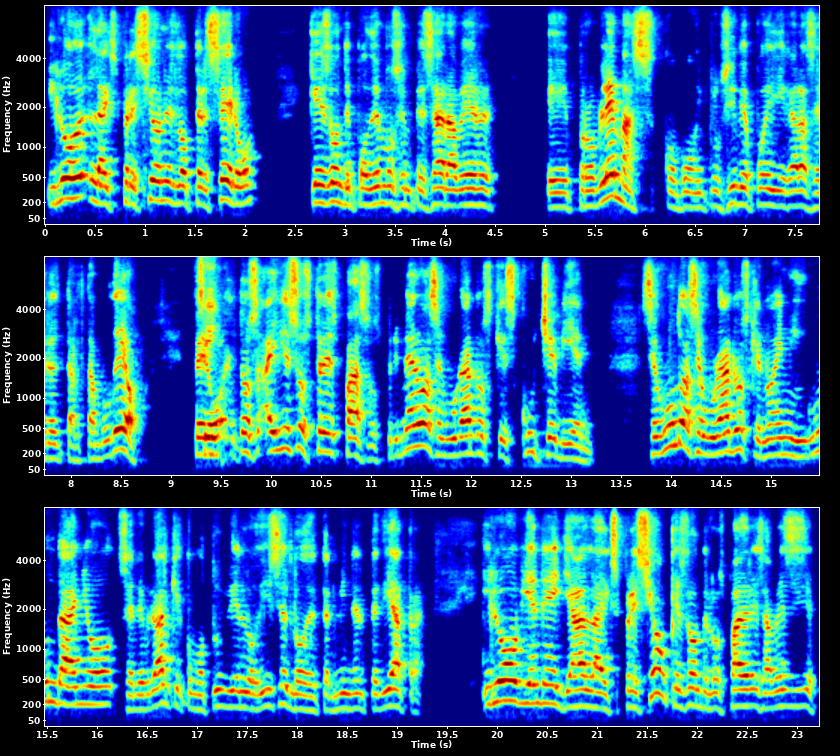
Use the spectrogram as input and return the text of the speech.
Y luego la expresión es lo tercero, que es donde podemos empezar a ver eh, problemas, como inclusive puede llegar a ser el tartamudeo. Pero entonces hay esos tres pasos. Primero, asegurarnos que escuche bien. Segundo, asegurarnos que no hay ningún daño cerebral, que como tú bien lo dices, lo determina el pediatra. Y luego viene ya la expresión, que es donde los padres a veces dicen,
